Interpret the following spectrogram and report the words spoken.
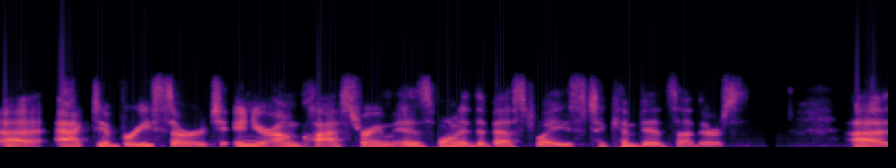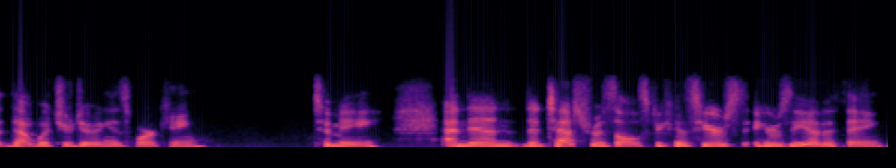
uh, active research in your own classroom is one of the best ways to convince others uh, that what you're doing is working to me. And then the test results because here's here's the other thing.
